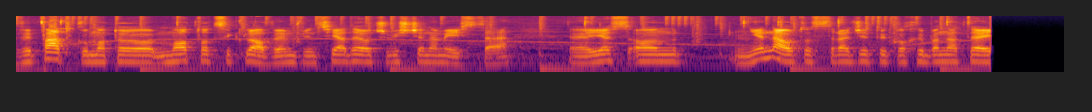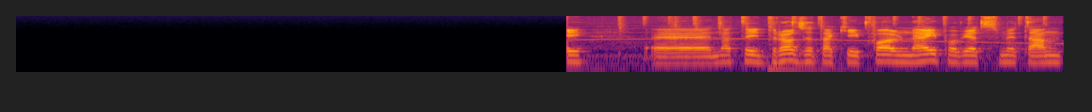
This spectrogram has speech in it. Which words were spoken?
wypadku moto, motocyklowym, więc jadę oczywiście na miejsce. E, jest on nie na autostradzie, tylko chyba na tej e, na tej drodze takiej polnej, powiedzmy tam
